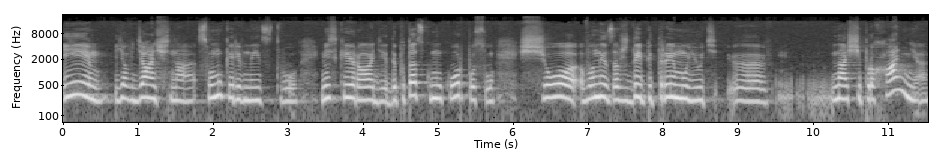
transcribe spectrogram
І я вдячна своєму керівництву, міській раді, депутатському корпусу, що вони завжди підтримують е, наші прохання,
